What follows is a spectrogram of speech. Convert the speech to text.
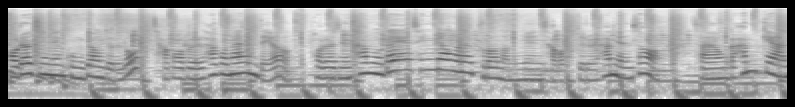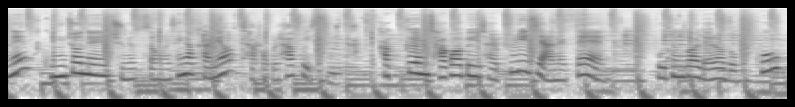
버려지는 공병들로 작업을 하곤 하는데요. 버려진 사물에 생명을 불어넣는 작업들을 하면서 자연과 함께하는 공존의 중요성을 생각하며 작업을 하고 있습니다. 가끔 작업이 잘 풀리지 않을 땐 모든 걸 내려놓고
